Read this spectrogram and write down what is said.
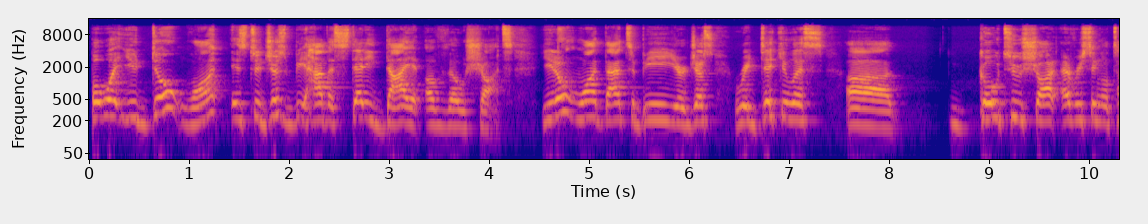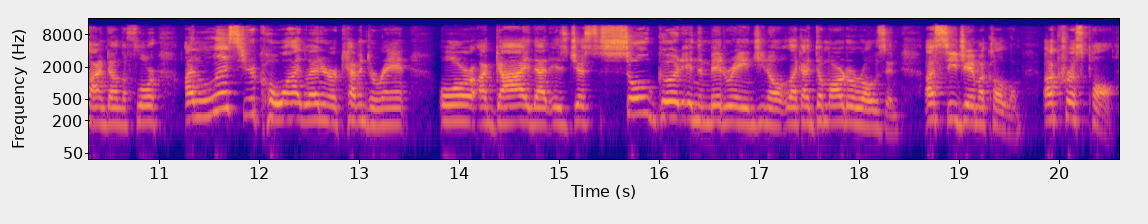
But what you don't want is to just be have a steady diet of those shots. You don't want that to be your just ridiculous uh, go-to shot every single time down the floor, unless you're Kawhi Leonard or Kevin Durant or a guy that is just so good in the mid range, you know, like a DeMar DeRozan, a CJ McCollum, a Chris Paul.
